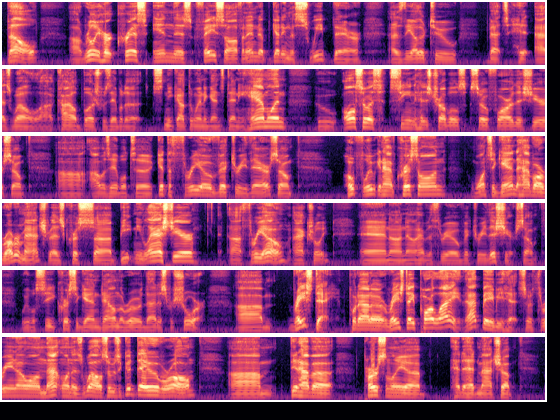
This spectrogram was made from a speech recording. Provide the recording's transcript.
Bell uh, really hurt Chris in this face off and ended up getting the sweep there as the other two bets hit as well. Uh, Kyle Busch was able to sneak out the win against Denny Hamlin, who also has seen his troubles so far this year. So uh, I was able to get the 3 0 victory there. So hopefully we can have Chris on once again to have our rubber match, as Chris uh, beat me last year, uh, 3 0 actually. And uh, now I have the 3 0 victory this year. So we will see Chris again down the road, that is for sure. Um, race day put out a race day parlay. That baby hit. So 3 0 on that one as well. So it was a good day overall. Um, did have a personally a head to head matchup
